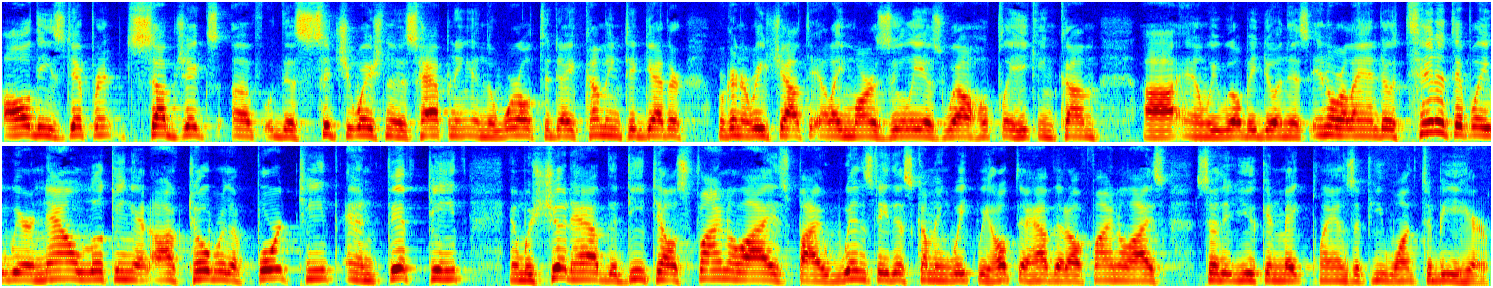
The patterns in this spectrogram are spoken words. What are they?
all these different subjects of the situation that is happening in the world today coming together. We're going to reach out to L.A. Marzulli as well. Hopefully, he can come uh, and we will be doing this in Orlando. Tentatively, we are now looking at October the 14th and 15th, and we should have the details finalized by Wednesday this coming week. We hope to have that all finalized so that you can make plans if you want to be here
